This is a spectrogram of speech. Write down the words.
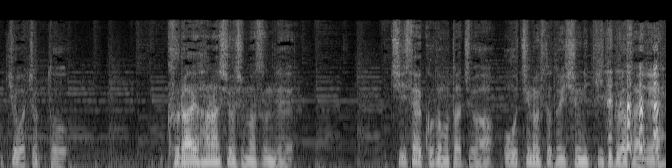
今日はちょっと暗い話をしますんで小さい子供たちはお家の人と一緒に聞いてくださいね。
